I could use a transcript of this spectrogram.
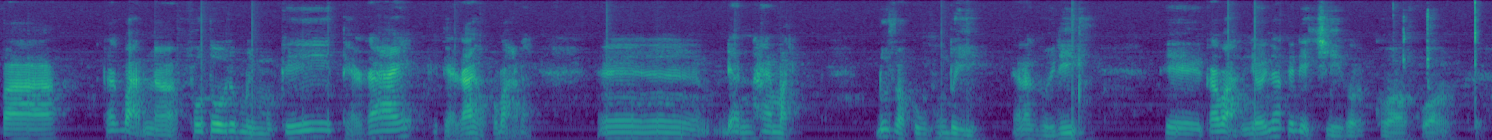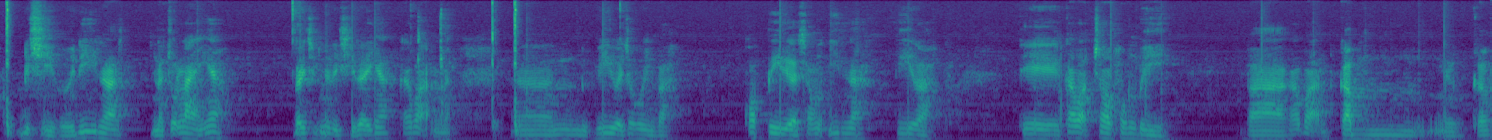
Và các bạn uh, photo cho mình một cái thẻ gai ấy, cái thẻ gai của các bạn ấy. Đen hai mặt đút vào cùng phong bì là gửi đi. Thì các bạn nhớ nhé cái địa chỉ của của, của địa chỉ gửi đi là là chỗ này nhá. Đây chính là địa chỉ đây nhá. Các bạn uh, ghi vào cho mình vào. Copy là xong in ra ghi vào. Thì các bạn cho phong bì và các bạn cầm cầm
